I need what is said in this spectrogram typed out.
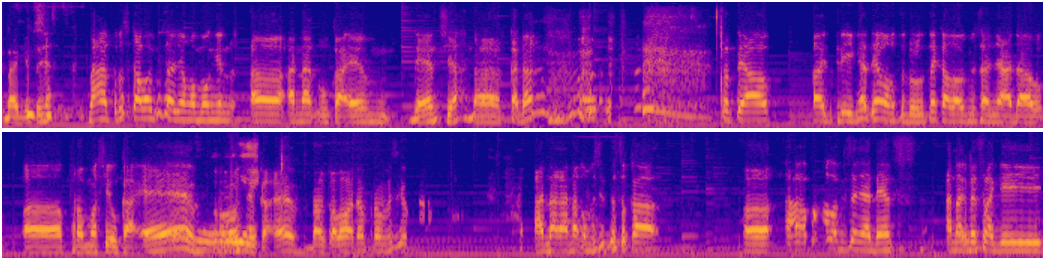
nah gitu ya. Nah terus kalau misalnya ngomongin uh, anak UKM dance ya nah kadang setiap uh, jadi ingat ya waktu dulu teh kalau misalnya ada uh, promosi UKM oh, promosi iya. UKM nah kalau ada promosi anak-anak musik itu suka uh, apa kalau misalnya dance anak dance lagi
